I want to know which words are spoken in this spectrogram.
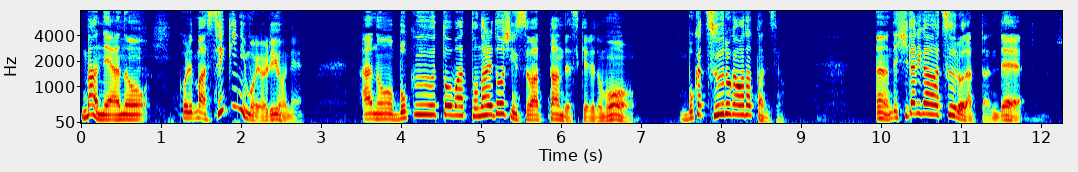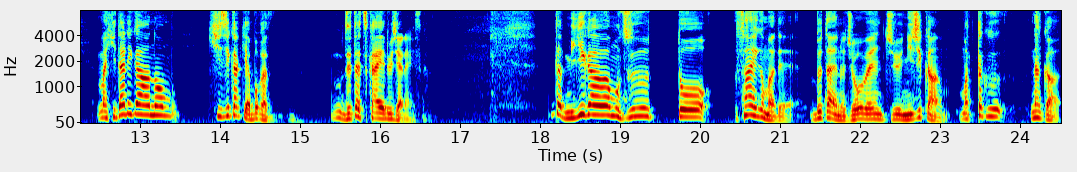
まあね、あの、これまあ席にもよるよね。あの、僕とまあ隣同士に座ったんですけれども、僕は通路側だったんですよ。うん。で、左側は通路だったんで、まあ、左側の肘掛けは僕は絶対使えるじゃないですか。だ右側はもうずっと最後まで舞台の上演中2時間、全くなんか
